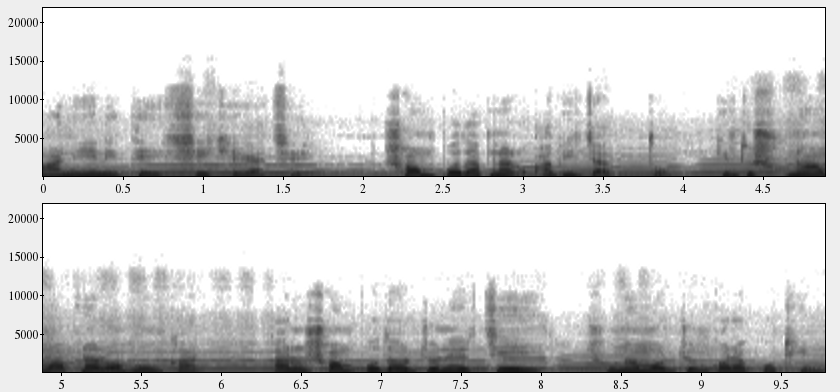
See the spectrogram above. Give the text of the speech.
মানিয়ে নিতে শিখে গেছে। সম্পদ আপনার আভিজাত্য, কিন্তু সুনাম আপনার অহংকার। কারণ সম্পদ অর্জনের চেয়ে সুনাম অর্জন করা কঠিন।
